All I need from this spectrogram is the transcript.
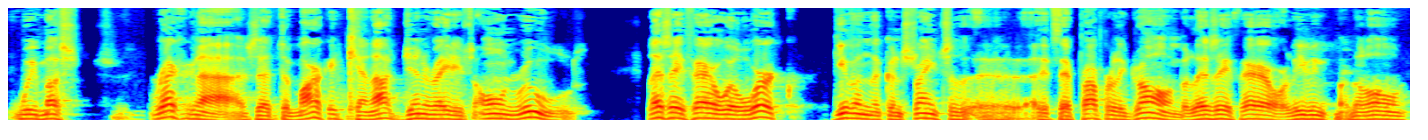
we must recognize that the market cannot generate its own rules. Laissez faire will work given the constraints of, uh, if they're properly drawn, but laissez faire or leaving alone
